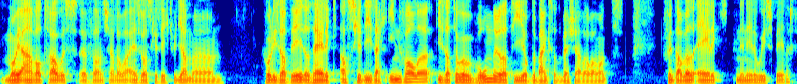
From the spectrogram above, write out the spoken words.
mooie aanval trouwens van Charleroi. En zoals gezegd, William, uh, Golizadeh, dat is eigenlijk, als je die zag invallen, is dat toch een wonder dat hij op de bank zat bij Charleroi. Want ik vind dat wel eigenlijk een hele goede speler.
